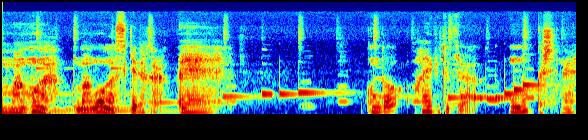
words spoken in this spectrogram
孫が孫が好きだから。えー、今度入る時はノックしてね。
